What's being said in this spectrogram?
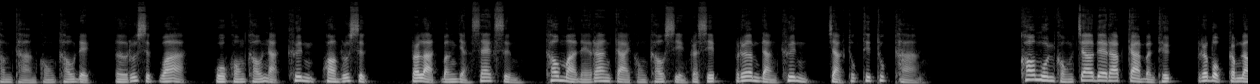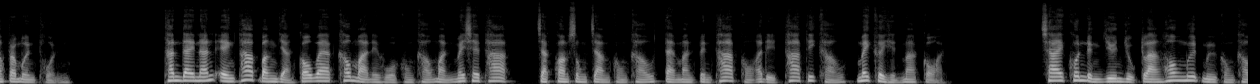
คำถามของเขาเด็ก เออรู้สึกว่า หัวของเขาหนักขึ้น ความรู้สึก ประหลาดบางอย่างแทรกซึมเข้ามาในร่างกายของเขาเสียงกระซิบ เริ่มดังขึ้นจากทุกทิศทุกทาง ข้อมูลของเจ้าได้รับการบันทึก ระบบกำลังประเมินผล ทันใดนั้นเองภาพบางอย่างก็แวบเข้ามาในหัวของเขามันไม่ใช่ภาพ จากความทรงจำของเขา แต่มันเป็นภาพของอดีตภาพที่เขาไม่เคยเห็นมาก่อน ชายคนหนึ่งยืนอยู่กลางห้องมืดมือของเขา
